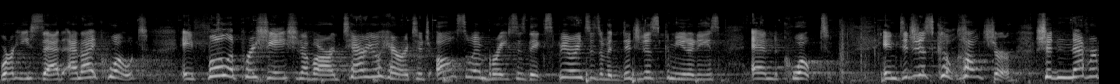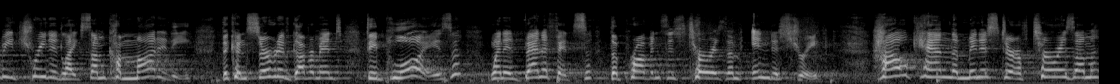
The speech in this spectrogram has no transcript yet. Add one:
where he said, and I quote, a full appreciation of our Ontario heritage also embraces the experiences of Indigenous communities, end quote. Indigenous culture should never be treated like some commodity the Conservative government deploys when it benefits the province's tourism industry. How can the Minister of Tourism,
